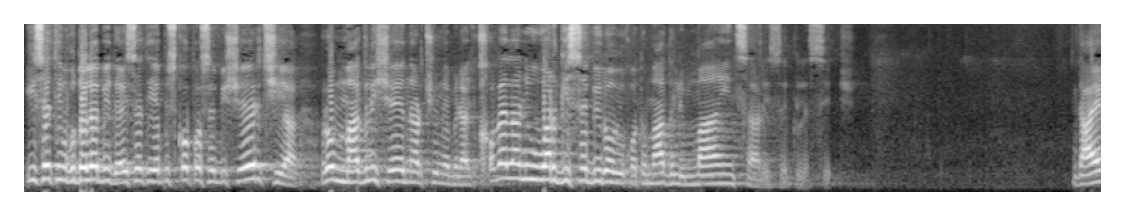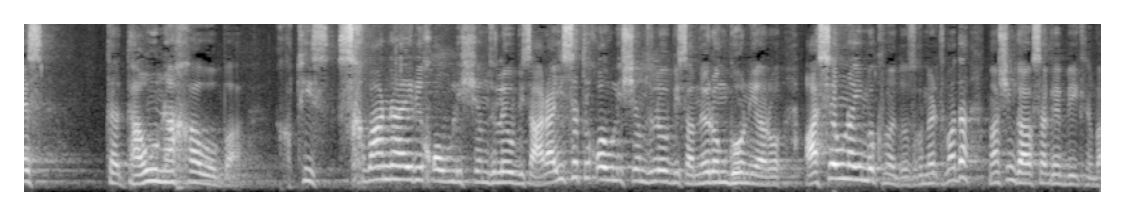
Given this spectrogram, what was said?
ისეთი მღვდლები და ისეთი ეპისკოპოსები შეერჩია, რომ მადლი შეენარჩუნებინა. ყველანი უვარგისები რო ვიყოთ, მადლი მაინც არის ეკლესიაში. და ეს დაუნახავობა ღვთის სხვანაირი ყოვლის შემძლეობის, არა ისეთი ყოვლის შემძლეობისა, მე რომ გონია, რომ ასე უნდა იმოქმედოს ღმერთმა და მაშინ გავსაგები იქნება.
